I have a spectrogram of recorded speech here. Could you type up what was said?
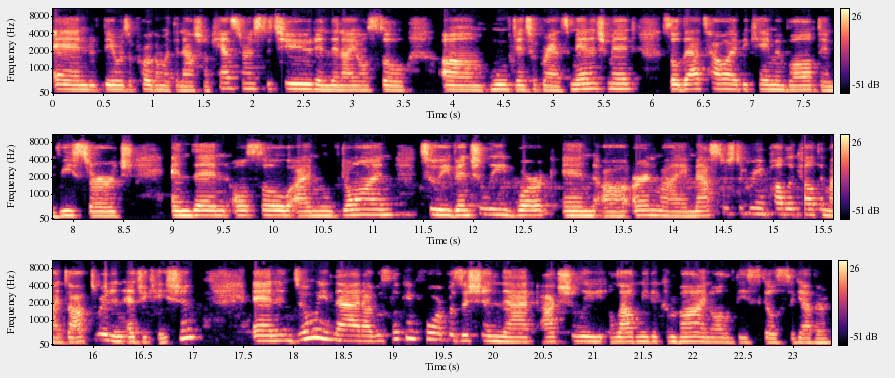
and there was a program with the National Cancer Institute. And then I also um, moved into grants management. So that's how I became involved in research. And then also I moved on to eventually work and uh, earn my master's degree in public health and my doctorate in education. And in doing that, I was looking for a position that actually allowed me to combine all of these skills together.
